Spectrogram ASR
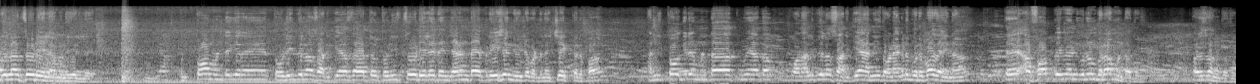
बिलां चड येयले तो म्हणटा कितें थोडी बिलां सारकी आसा तर थोडी चड येयले तेंच्या कडेन एप्लिकेशन दिवचें पडटा चॅक करपाक आनी तो कितें म्हणटा तुमी आतां कोणाली बिलां सारकी आहा न्ही थोड्या कडेन भरपा जायना ते हाफ पेमेंट करून भरा म्हणटा तो. अशें सांगता तो.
